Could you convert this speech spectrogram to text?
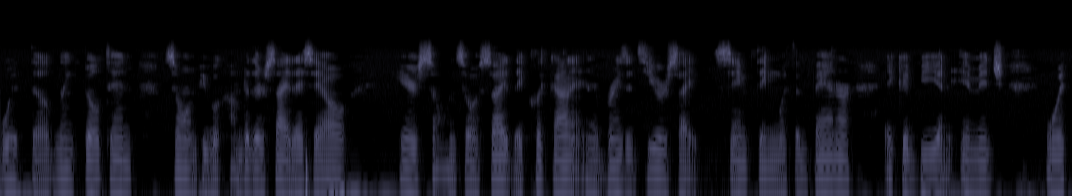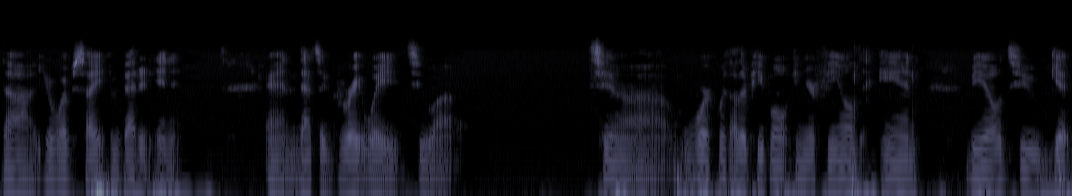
with the link built in. So when people come to their site, they say, "Oh, here's so and so site." They click on it, and it brings it to your site. Same thing with a banner. It could be an image with uh, your website embedded in it and that's a great way to uh, to uh, work with other people in your field and be able to get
